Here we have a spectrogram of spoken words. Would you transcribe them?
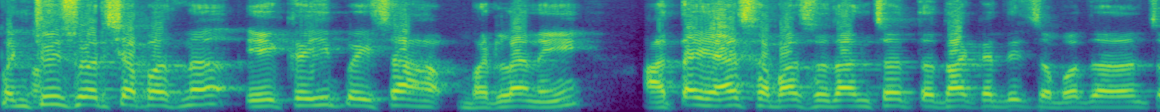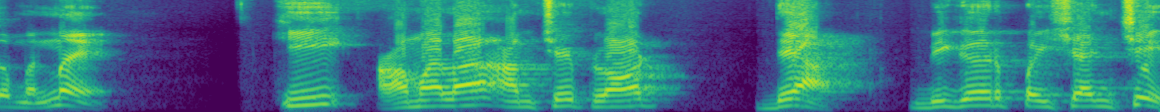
पंचवीस वर्षापासून एकही पैसा भरला नाही. आता ह्या सभासदांचं तथाकथित सभासदांचं म्हणणं आहे की आम्हाला आमचे प्लॉट द्या. बिगर पैशांचे.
